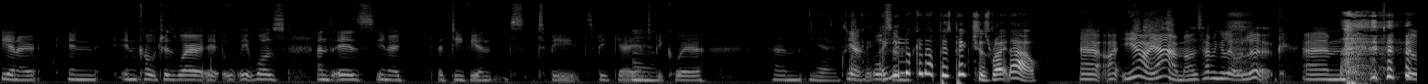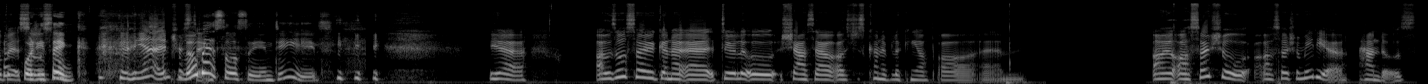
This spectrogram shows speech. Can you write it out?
you know in in cultures where it it was and is you know a deviant to be to be gay and to be queer. Um, Yeah, exactly. Are you looking up his pictures right now? uh, I, yeah, I am. I was having a little look. Um, little bit what do you think? yeah, interesting. A little bit saucy, indeed. yeah. I was also gonna uh, do a little shout out. I was just kind of looking up our um our, our social our social media handles.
